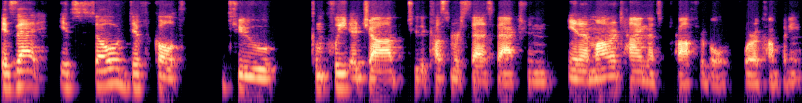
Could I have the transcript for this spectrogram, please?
Is that it's so difficult to complete a job to the customer satisfaction in an amount of time that's profitable for a company.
